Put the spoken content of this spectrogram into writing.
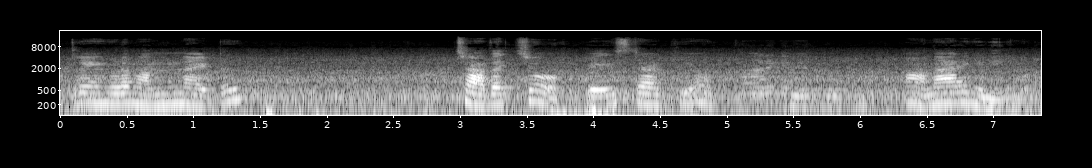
ഇത്രയും കൂടെ നന്നായിട്ട് ചതച്ചോ പേസ്റ്റാക്കിയോ ആ നാരങ്ങ നീരും കൂടെ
